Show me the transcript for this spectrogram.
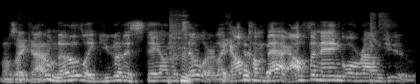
I was like, I don't know. Like, you got to stay on the tiller. Like, I'll come back. I'll finagle around you.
